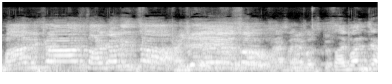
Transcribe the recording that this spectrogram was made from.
महाविकास आघाडीचा. साहेबांच्या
